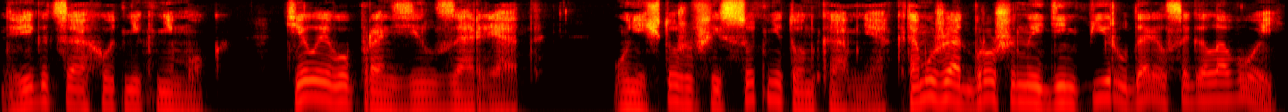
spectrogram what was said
Двигаться охотник не мог. Тело его пронзил заряд, уничтоживший сотни тонн камня. К тому же отброшенный демпир ударился головой.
